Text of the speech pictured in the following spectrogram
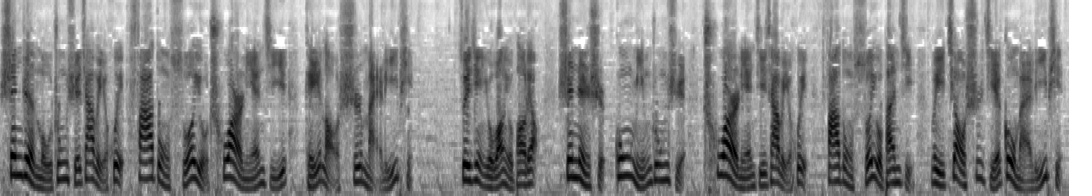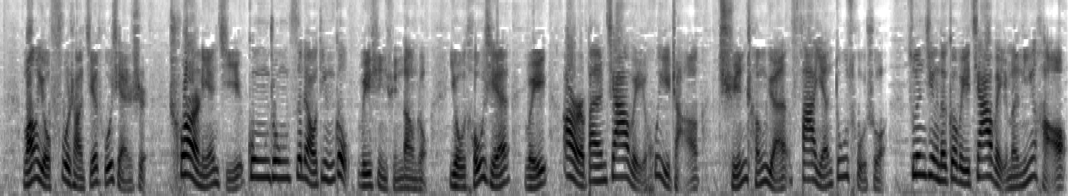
深圳某中学家委会发动所有初二年级给老师买礼品。最近有网友爆料，深圳市公明中学初二年级家委会发动所有班级为教师节购买礼品。网友附上截图显示。初二年级公中资料订购微信群当中，有头衔为二班家委会长群成员发言督促说：“尊敬的各位家委们，您好，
